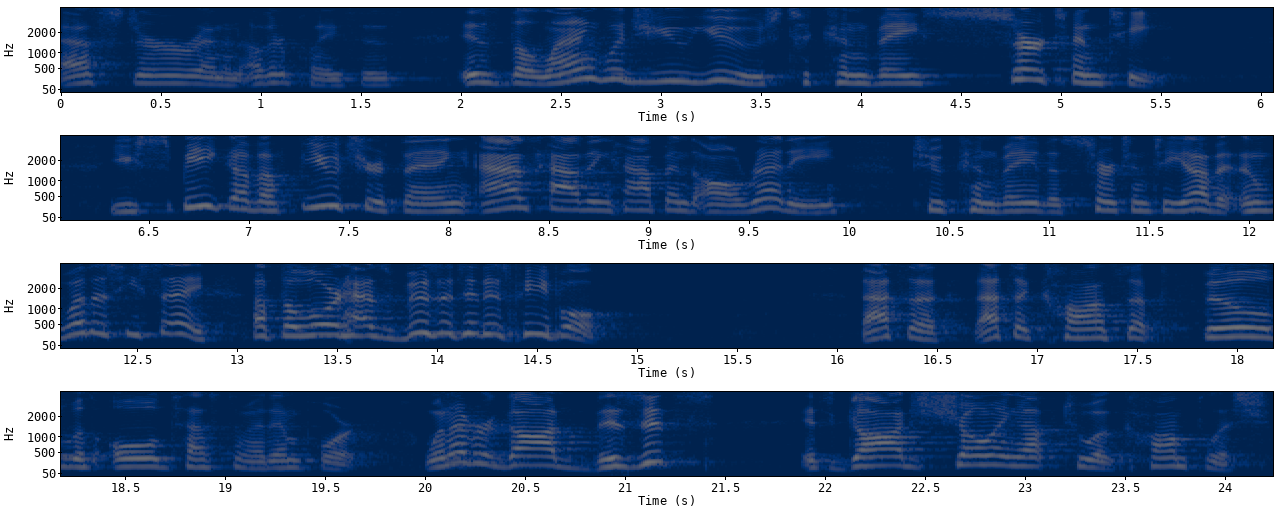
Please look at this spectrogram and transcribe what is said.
Esther and in other places, is the language you use to convey certainty. You speak of a future thing as having happened already to convey the certainty of it. And what does he say? That the Lord has visited his people. That's a, that's a concept filled with Old Testament import. Whenever God visits, it's God showing up to accomplish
